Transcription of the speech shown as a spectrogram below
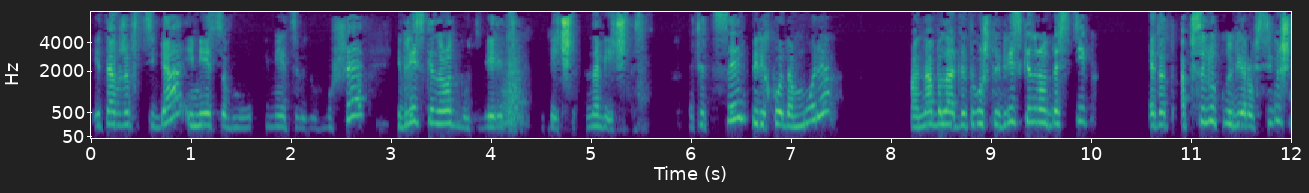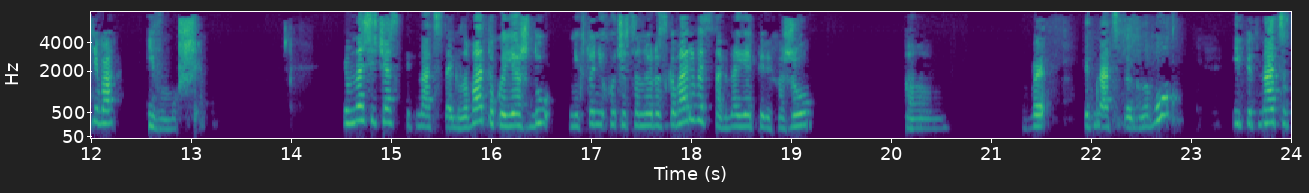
И также в тебя, имеется, в, имеется в виду в Муше, еврейский народ будет верить вечно, на вечность. Значит, цель перехода моря, она была для того, чтобы еврейский народ достиг этот абсолютную веру Всевышнего и в Муше. И у нас сейчас 15 глава, только я жду, никто не хочет со мной разговаривать, тогда я перехожу э, в 15 главу. И 15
